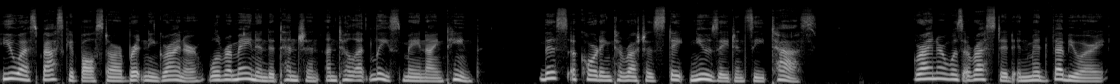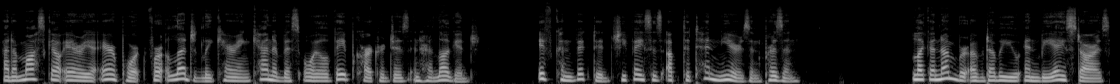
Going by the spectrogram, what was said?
U.S. basketball star Brittney Griner will remain in detention until at least May 19th. This, according to Russia's state news agency TASS. Griner was arrested in mid February at a Moscow area airport for allegedly carrying cannabis oil vape cartridges in her luggage. If convicted, she faces up to 10 years in prison. Like a number of WNBA stars,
